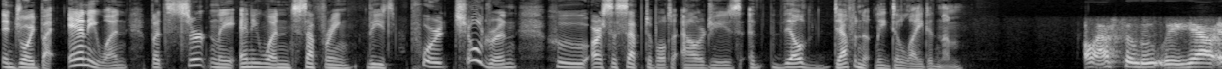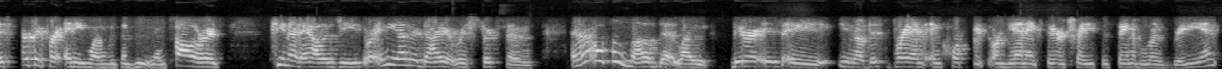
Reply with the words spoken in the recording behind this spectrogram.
enjoyed by anyone, but certainly anyone suffering these poor children who are susceptible to allergies, uh, they'll definitely delight in them. Oh, absolutely. Yeah, it's perfect for anyone with a gluten intolerance, peanut allergies, or any other diet restrictions. And I also love that, like, there is a, you know, this brand incorporates organic, fair trade, sustainable ingredients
